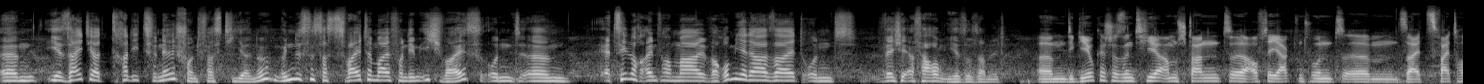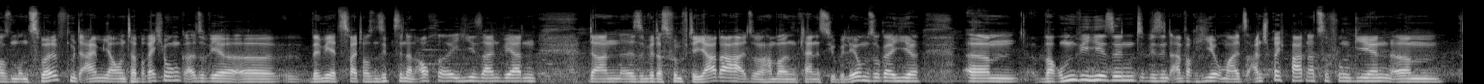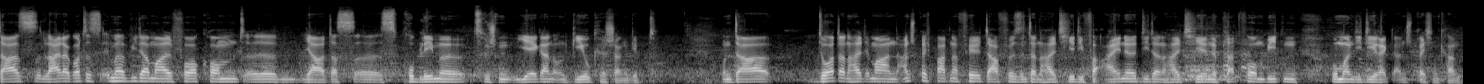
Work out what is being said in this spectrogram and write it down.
Ähm, ihr seid ja traditionell schon fast hier, ne? mindestens das zweite Mal, von dem ich weiß. Und ähm, erzähl doch einfach mal, warum ihr da seid und welche Erfahrungen ihr so sammelt. Ähm, die Geocacher sind hier am Stand äh, auf der Jagd und Hund ähm, seit 2012 mit einem Jahr Unterbrechung. Also wir, äh, wenn wir jetzt 2017 dann auch äh, hier sein werden, dann sind wir das fünfte Jahr da. Also haben wir ein kleines Jubiläum sogar hier. Ähm, warum wir hier sind? Wir sind einfach hier, um als Ansprechpartner zu fungieren, da es leider Gottes immer wieder mal vorkommt, ja, dass es Probleme zwischen Jägern und Geocachern gibt. Und da dort dann halt immer ein Ansprechpartner fehlt. Dafür sind dann halt hier die Vereine, die dann halt hier eine Plattform bieten, wo man die direkt ansprechen kann.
